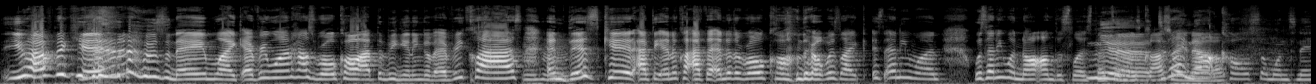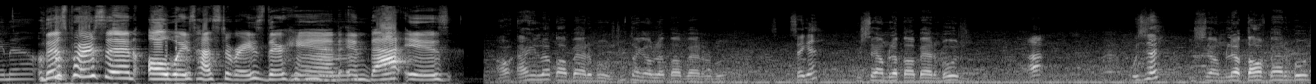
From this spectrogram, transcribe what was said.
You have the kid whose name, like everyone has roll call at the beginning of every class, Mm-hmm. and this kid at the end of cla- at the end of the roll call, they're always like, "Is anyone was anyone not on this list that's in this class did right I now?" not call someone's name out? this person always has to raise their hand, Mm-hmm. and that is I, I ain't left out Baton Rouge. You think I'm left out Baton Rouge? Say again? You say I'm left out bad Baton Rouge? What'd you say? You say I'm left off Baton Rouge?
